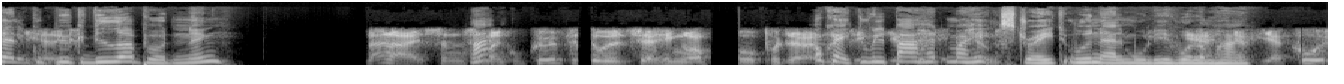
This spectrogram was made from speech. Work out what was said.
selv de kunne havde- bygge videre på den, ikke? Nej, nej, sådan, så Nej. man kunne købe det ud til at hænge op på, på døren. Okay, det- du vil jeg bare have den var helt straight, uden alle mulige hul om ja, hej. jeg, jeg kunne,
